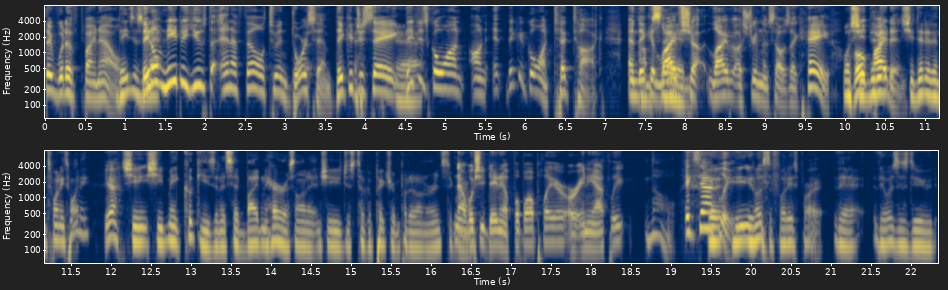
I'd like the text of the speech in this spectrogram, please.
they would have by now. They just they met- don't need to use the NFL to endorse him. They could just say they just go on on they could go on TikTok and they I'm could live sh- live uh, stream themselves like, "Hey, Well, she vote did Biden." it. She did it in 2020. Yeah. She she made cookies and it said Biden Harris on it, and she just took a picture and put it on her Instagram. now, was she dating a football player or any athlete? No, Exactly. But you know what's the funniest part? There there was this dude,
